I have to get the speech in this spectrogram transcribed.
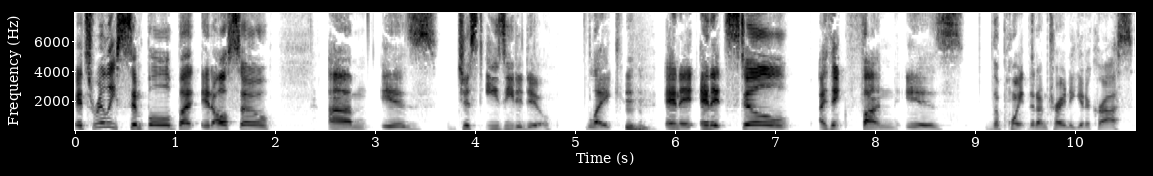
It's really simple, but it also um, is just easy to do like mm-hmm. and it and it's still i think fun is the point that I'm trying to get across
